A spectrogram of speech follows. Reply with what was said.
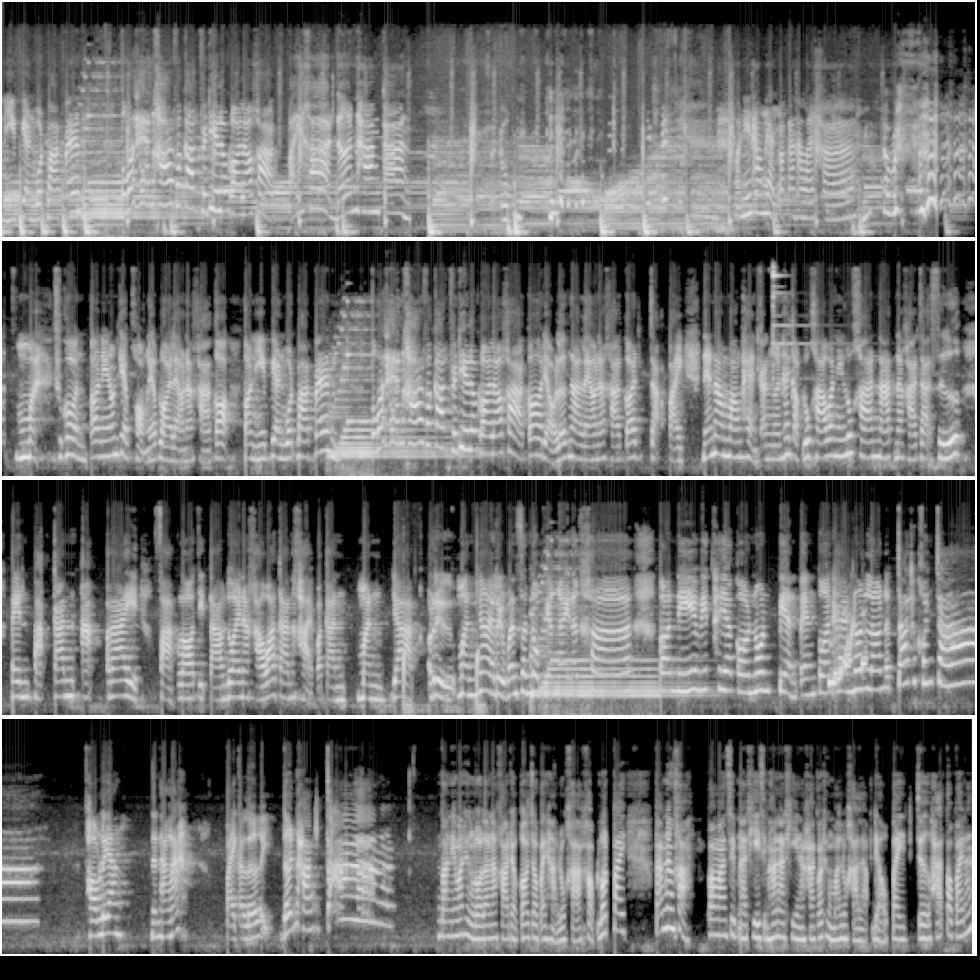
อนนี้เปลี่ยนบทบาทเป็นตัวแทนค่ายประกาศไปนที่เรียบร้อยแล้วค่ะ ไปค่ะ เดินทางกันสะดุ้งวันนี้ทำแผนประกันอะไรคะมาทุกคนตอนนี้น้องเก็บของเรียบร้อยแล้วนะคะ ก็ตอนนี้เปลี่ยนบทบาทเป็นตัวแทนค่ายประกันไปที่เรียบร้อยแล้วค่ะ ก็เดี๋ยวเลิกงานแล้วนะคะ ก็จะไปแนะนำวางแผนการเงินให้กับลูกค้าวันนี้ลูกค้านัดนะคะ จะซื้อเป็นประ กันอะไร ฝากรอติดตามด้วยนะคะ ว่าการขายประกันมันยาก หรือมันง่ายหรือมันสนุกยังไงนะคะ ตอนนี้วิทยากรนนท์เปลี่ยนเป็นตัวแทนนนท์แล้วนะจ้าทุกคนจ้าพร้อมหรือยัง เดินทางนะ ไปกันเลย เดินทางจ้าตอนนี้มาถึงรถแล้วนะคะ เดี๋ยวก็จะไปหาลูกค้าขับรถไปแป๊บนึงค่ะ ประมาณ 10 นาที 15 นาทีนะคะ ก็ถึงบ้านลูกค้าแล้ว เดี๋ยวไปเจอพาร์ทต่อไปนะ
